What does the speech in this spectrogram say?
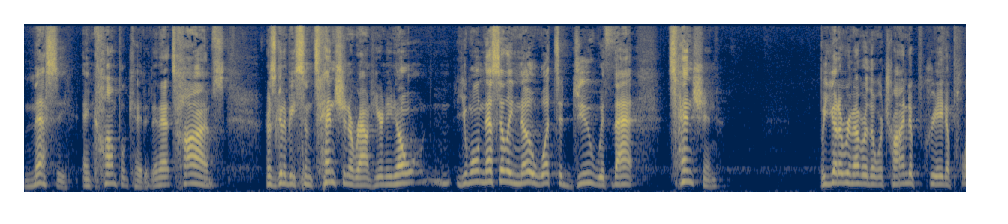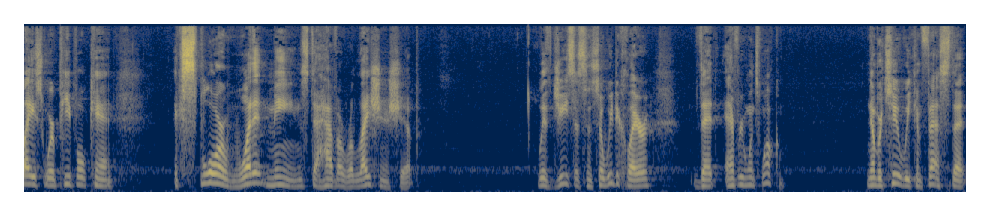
messy and complicated. And at times, there's going to be some tension around here, and you know, you won't necessarily know what to do with that tension. But you got to remember that we're trying to create a place where people can explore what it means to have a relationship with Jesus. And so we declare that everyone's welcome. Number two, we confess that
